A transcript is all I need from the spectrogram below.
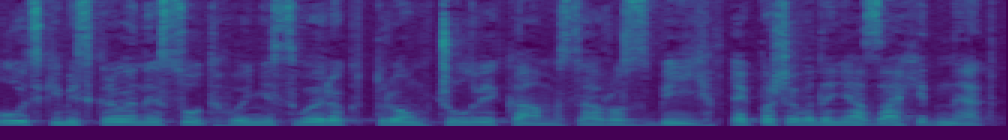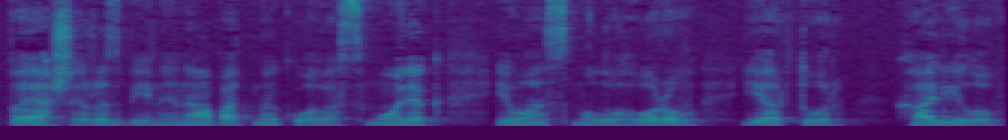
Луцький міськрайонний суд виніс вирок трьом чоловікам за розбій. Як пише видання Західнет, перший розбійний напад Микола Смоляк, Іван Смологоров і Артур Халілов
